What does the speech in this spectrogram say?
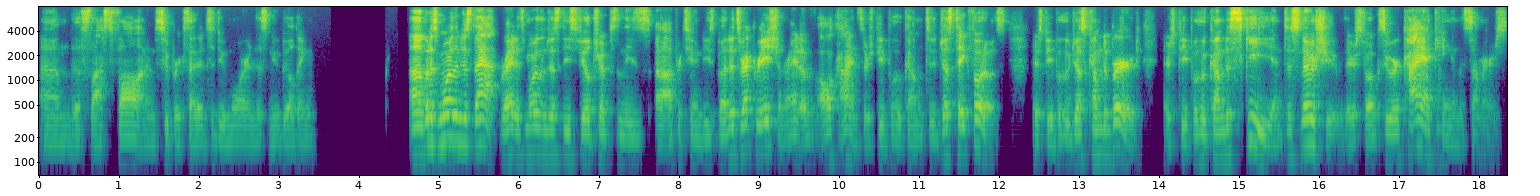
um, this last fall, and I'm super excited to do more in this new building. Uh, but it's more than just that, right? It's more than just these field trips and these uh, opportunities, but it's recreation, right? Of all kinds. There's people who come to just take photos. There's people who just come to bird. There's people who come to ski and to snowshoe. There's folks who are kayaking in the summers.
